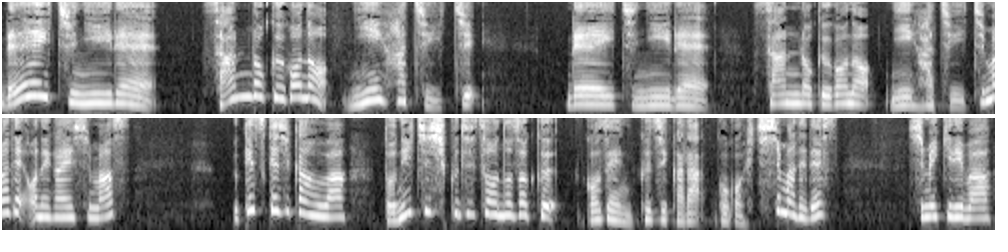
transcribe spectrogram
0120-365-281、0120-365-281までお願いします。受付時間は土日祝日を除く午前9時から午後7時までです。締め切りは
